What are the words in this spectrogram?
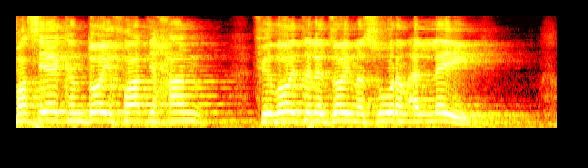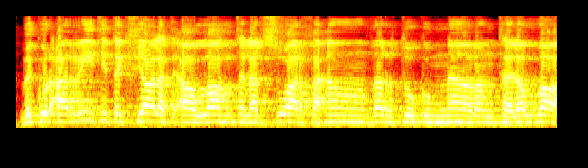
pasi e këndoi Fatihan filloi të lexoj në surën Al-Lejl dhe kur arriti tek fjalët e Allahut të lartësuar fa andhartukum naran taladha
